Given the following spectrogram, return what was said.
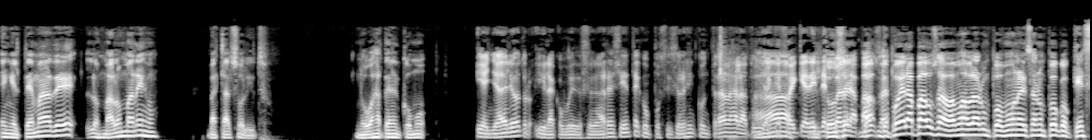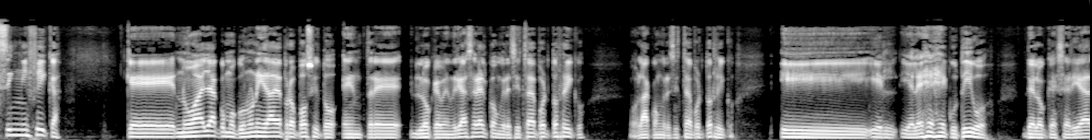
en el tema de los malos manejos va a estar solito. No vas a tener como... Y añádele otro, y la comunidad reciente con posiciones encontradas a la tuya, que eso ah, hay que ir después de la pausa. después de la pausa vamos a hablar un poco, vamos a analizar un poco qué significa que no haya como que una unidad de propósito entre lo que vendría a ser el congresista de Puerto Rico, o la congresista de Puerto Rico, y, el, y el eje ejecutivo de lo que sería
